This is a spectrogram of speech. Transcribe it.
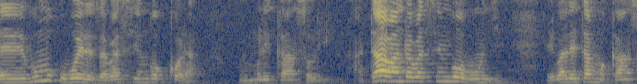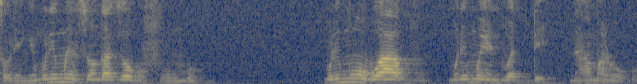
ebumu ku buweereza basinga okukola mwe muli kansoling ate abantu abasinga obungi ebaleeta mu kansoling mulimu ensonga z'obufumbo mulimu obwavu mulimu endwadde n'amalogo.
